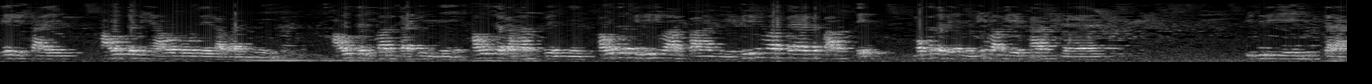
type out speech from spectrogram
ඒ නිසායි කවුද මේ අවබෝධය ලබන්නේ? කවුද නිවන් දකින්නේ? කවුද රහත් වෙන්නේ? කවුද පිරිනිවන් පාන්නේ? පිරිනිවන් පෑවට පස්සේ මොකද වෙන්නේ? මේ වගේ ප්‍රශ්න ඉදිරියේ හිතරක්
